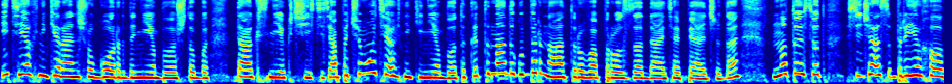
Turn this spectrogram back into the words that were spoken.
И техники раньше у города не было, чтобы так снег чистить. А почему техники не было? Так это надо губернатору вопрос задать, опять же, да? Ну, то есть вот сейчас приехал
